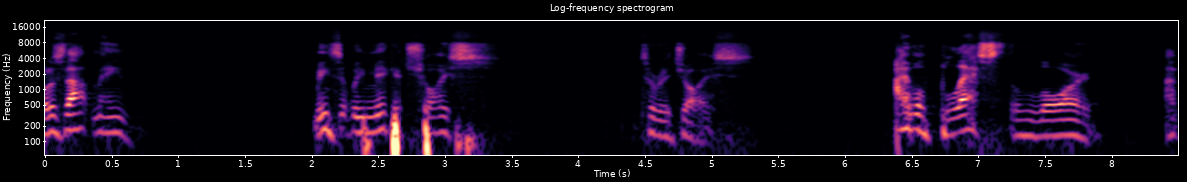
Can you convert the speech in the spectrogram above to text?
What does that mean? It means that we make a choice to rejoice. I will bless the Lord at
